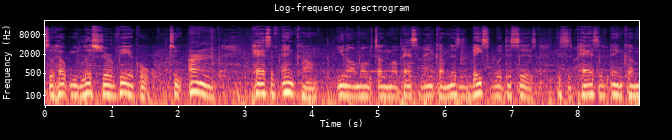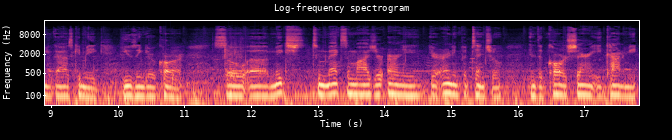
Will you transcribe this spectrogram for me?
to help you list your vehicle to earn passive income. You know, I'm always talking about passive income. This is basically what this is. This is passive income you guys can make using your car. So uh, make sh- to maximize your earning your earning potential in the car sharing economy.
